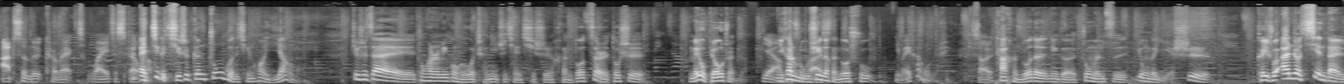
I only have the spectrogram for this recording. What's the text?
absolute correct way to spell 哎这个其实跟中国的情况一样的就是在中华人民共和国成立之前其实很多字儿都是没有标准的。你看鲁迅的很多书你没看过鲁迅？Sorry 他很多的那个中文字用的也是可以说按照现代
